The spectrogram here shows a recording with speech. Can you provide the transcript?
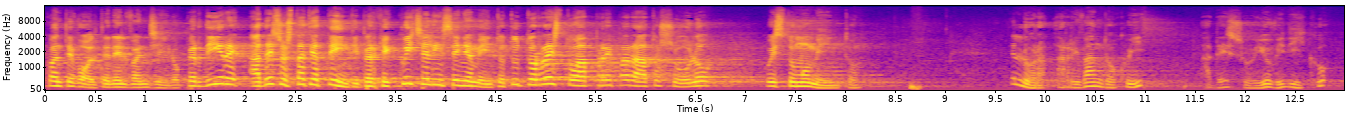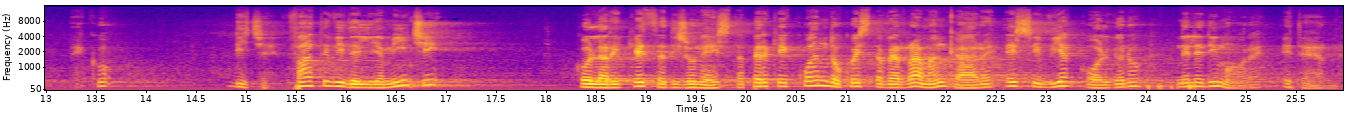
Quante volte nel Vangelo? Per dire adesso state attenti perché qui c'è l'insegnamento, tutto il resto ha preparato solo questo momento. E allora, arrivando qui, adesso io vi dico, ecco, dice, fatevi degli amici con la ricchezza disonesta perché quando questa verrà a mancare essi vi accolgano nelle dimore eterne.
